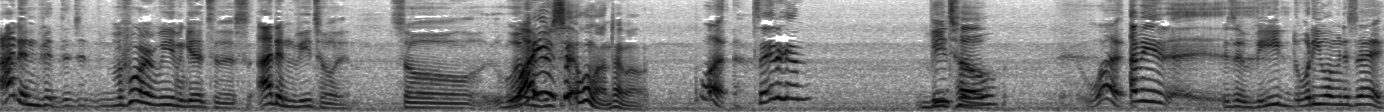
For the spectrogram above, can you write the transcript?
I didn't. Before we even get into this, I didn't veto it. So whoever Why are you ve- say? Hold on, time out. what Say it again. Veto? What I mean, uh, is it? V? What do you want me to say?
